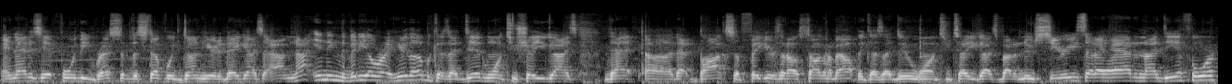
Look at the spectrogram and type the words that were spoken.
and that is it for the rest of the stuff we've done here today, guys guys. I'm not ending the video right here, though, because I did want to show you guys that, uh, that box of figures that I was talking about, because I do want to tell you guys about a new series that I had an idea for,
